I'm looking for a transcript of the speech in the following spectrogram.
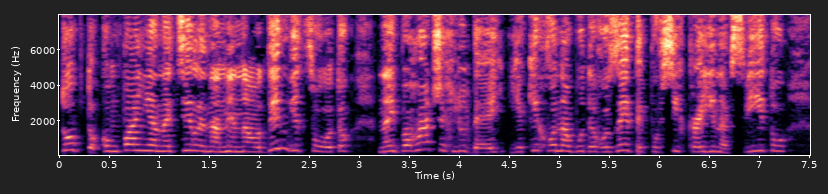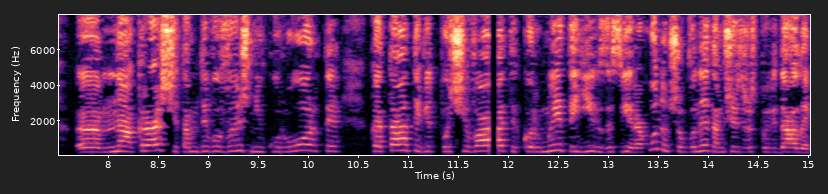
Тобто компанія націлена не на 1% найбагатших людей, яких вона буде возити по всіх країнах світу, е, на кращі там дивовижні курорти, катати, відпочивати, кормити їх за свій рахунок, щоб вони там щось розповідали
